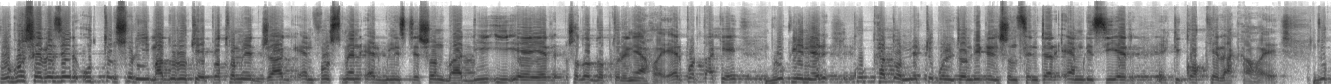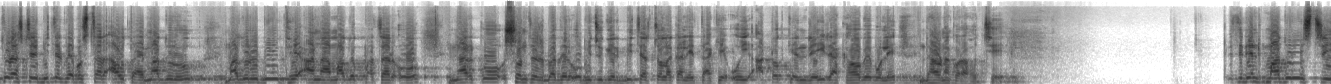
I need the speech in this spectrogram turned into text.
হুগো সেভেজের উত্তরসূরি মাদুরোকে প্রথমে ড্রাগ এনফোর্সমেন্ট অ্যাডমিনিস্ট্রেশন বা ডিইএ এর সদর দপ্তরে নেওয়া হয়। এরপর তাকে ব্রুকলিনের কুখ্যাত মেট্রোপলিটন ডিটেনশন সেন্টার এমডিসি এর একটি কক্ষে রাখা হয়। যুক্তরাষ্ট্রের বিচার ব্যবস্থার আওতায় মাদুরো, মাদুরোর বিরুদ্ধে আনা মাদক পাচার ও নার্কো সন্ত্রাসবাদের অভিযোগের বিচার চলাকালে তাকে ওই আটক কেন্দ্রেই রাখা হবে বলে ধারণা করা হচ্ছে। প্রেসিডেন্ট মাদুরোর স্ত্রী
